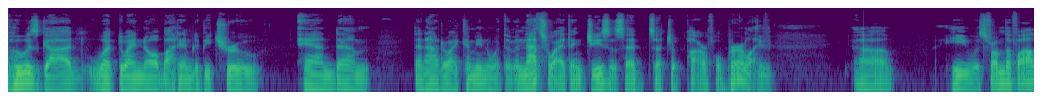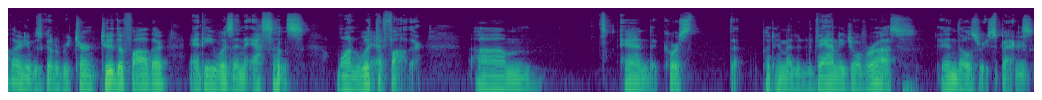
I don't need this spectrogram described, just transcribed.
who is God? What do I know about Him to be true? And um, then how do I commune with Him? And that's why I think Jesus had such a powerful prayer life. Uh, he was from the Father, and he was going to return to the Father, and he was in essence one with Yeah. the Father. Um, and of course, that put him at an advantage over us in those respects.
